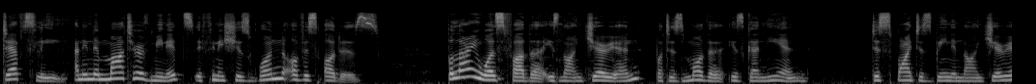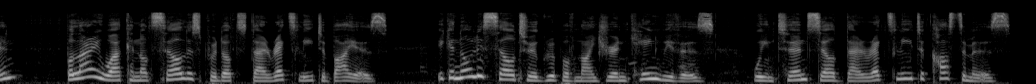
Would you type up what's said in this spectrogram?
deftly and in a matter of minutes he finishes one of his orders. Bolarinwa's father is Nigerian but his mother is Ghanaian. Despite his being a Nigerian, Bolarinwa cannot sell his products directly to buyers. He can only sell to a group of Nigerian cane weavers who in turn sell directly to customers.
